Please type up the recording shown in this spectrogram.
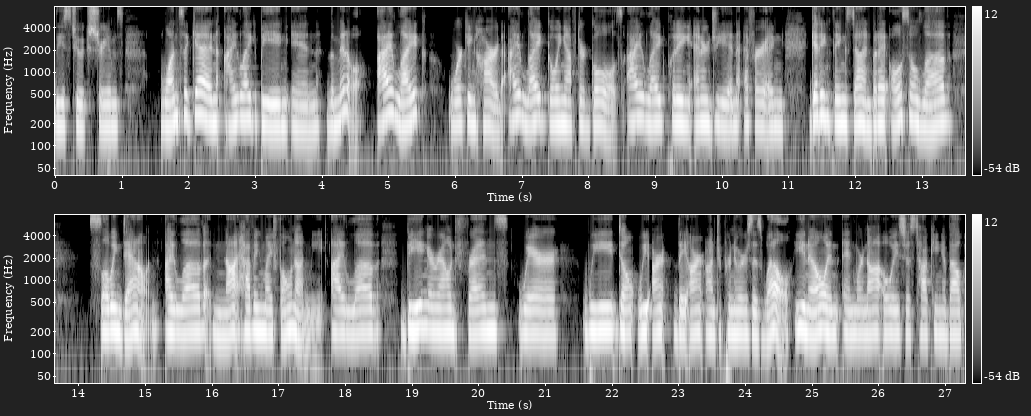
these two extremes, once again, I like being in the middle. I like working hard. I like going after goals. I like putting energy and effort and getting things done, but I also love slowing down. I love not having my phone on me. I love being around friends where we don't we aren't they aren't entrepreneurs as well, you know, and and we're not always just talking about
